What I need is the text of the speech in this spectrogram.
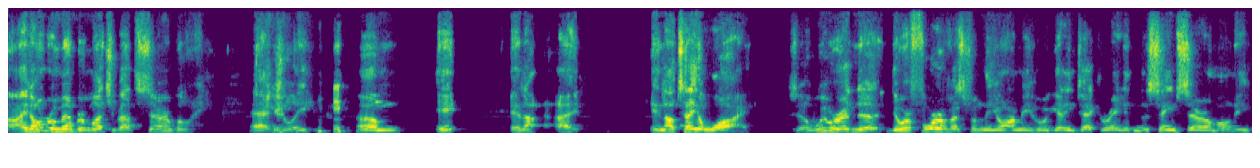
I don't remember much about the ceremony, actually, um, it, and I, I, and I'll tell you why. So we were in the. There were four of us from the army who were getting decorated in the same ceremony,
